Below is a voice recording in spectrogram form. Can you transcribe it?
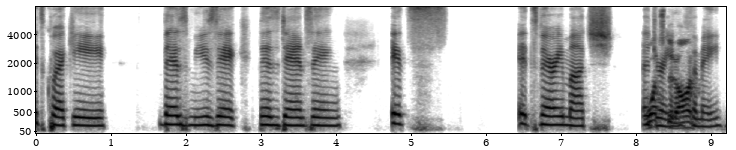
it's quirky, there's music, there's dancing. It's it's very much a What's dream for me.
